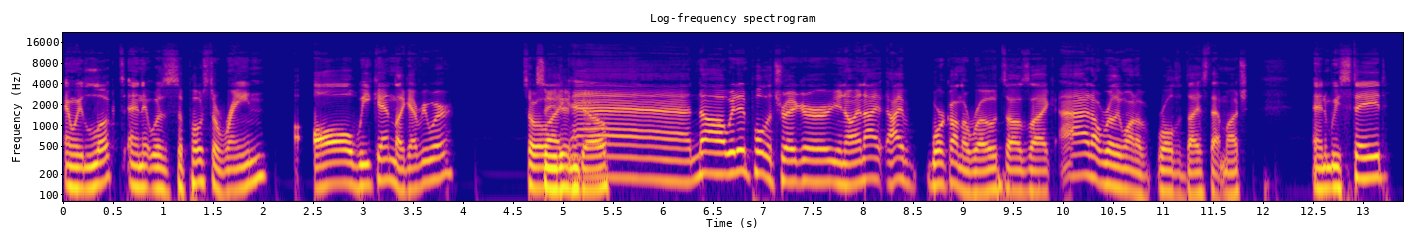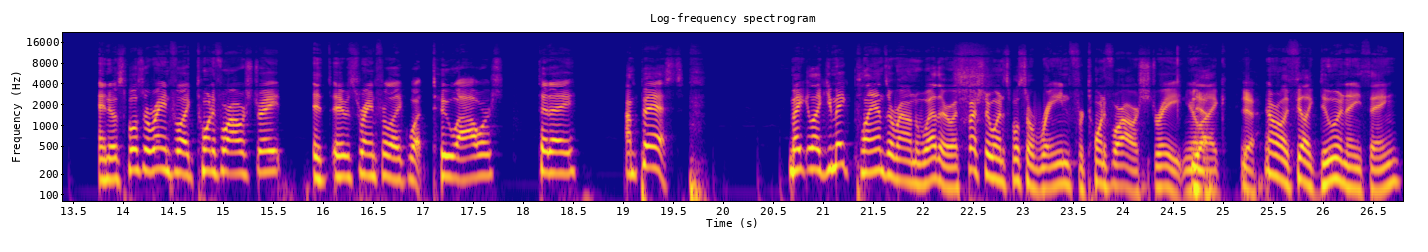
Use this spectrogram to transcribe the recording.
and we looked, and it was supposed to rain all weekend, like everywhere. So, So you didn't go? "Ah, No, we didn't pull the trigger, you know. And I I work on the road, so I was like, I don't really want to roll the dice that much. And we stayed, and it was supposed to rain for like 24 hours straight. It it was rain for like what two hours today. I'm pissed. Make like you make plans around the weather, especially when it's supposed to rain for 24 hours straight, and you're Yeah, like, yeah. you don't really feel like doing anything.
